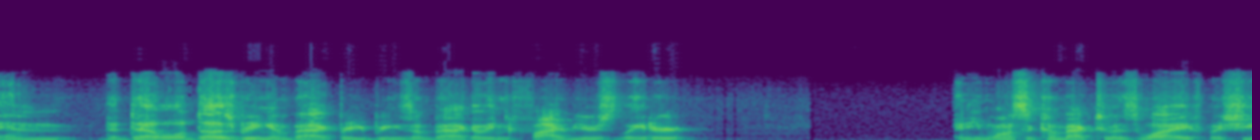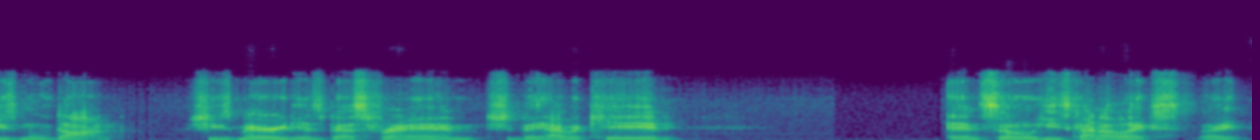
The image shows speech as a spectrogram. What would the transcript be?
and the devil does bring him back, but he brings him back, I think, five years later. And he wants to come back to his wife, but she's moved on. She's married his best friend. Should they have a kid? And so he's kind of like like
